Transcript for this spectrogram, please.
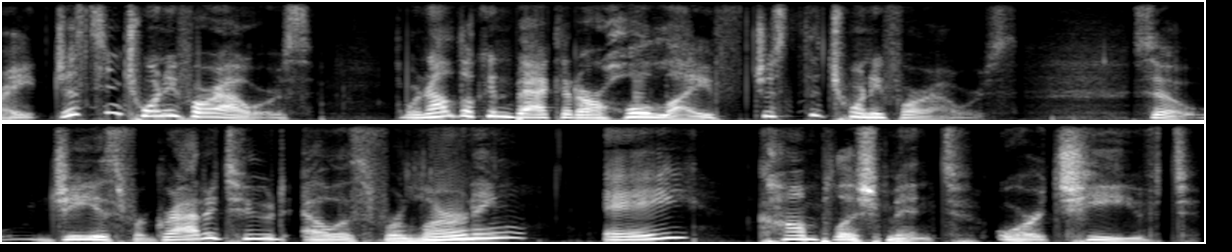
Right? Just in 24 hours. We're not looking back at our whole life, just the 24 hours. So G is for gratitude, L is for learning, A, accomplishment or achieved.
